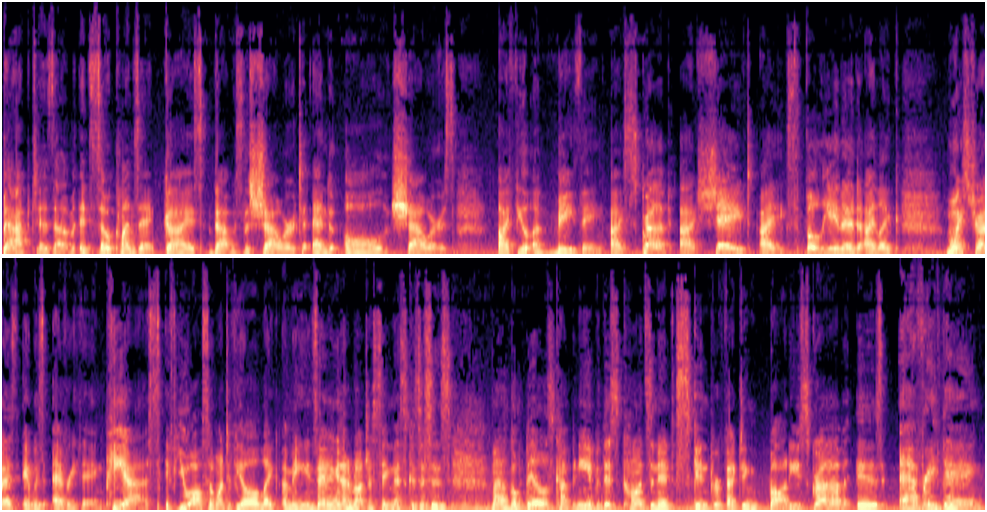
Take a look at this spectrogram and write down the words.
baptism. It's so cleansing. Guys, that was the shower to end all showers. I feel amazing. I scrubbed, I shaved, I exfoliated, I like moisturized, it was everything. P.S. If you also want to feel like amazing, and I'm not just saying this because this is my Uncle Bill's company, but this Consonant Skin Perfecting Body Scrub is everything.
